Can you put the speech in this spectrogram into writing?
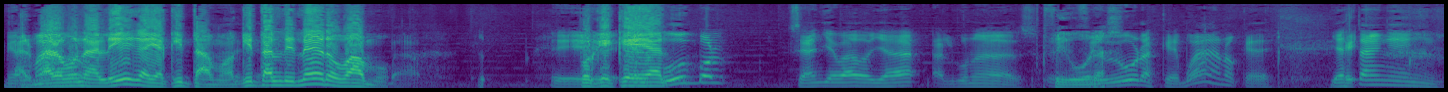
hermano, una liga y aquí estamos. Aquí está el dinero, vamos. vamos. Eh, Porque que el al- fútbol se han llevado ya algunas eh, Figuras. figuras que, bueno, que ya están en,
